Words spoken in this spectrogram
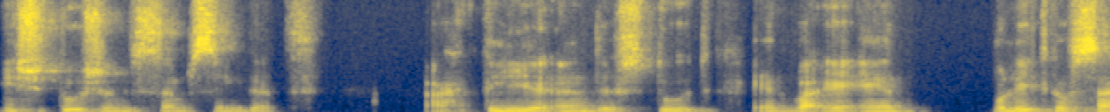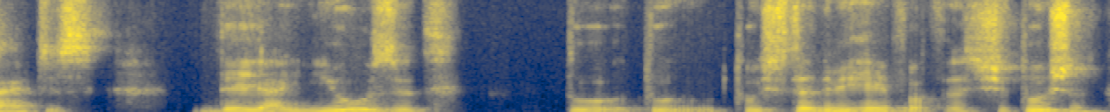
institution is something that are clear understood and by and political scientists they are used to, to, to study the behavior of institutions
